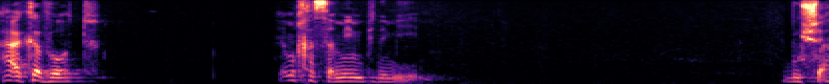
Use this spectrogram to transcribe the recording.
העכבות הם חסמים פנימיים. בושה,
